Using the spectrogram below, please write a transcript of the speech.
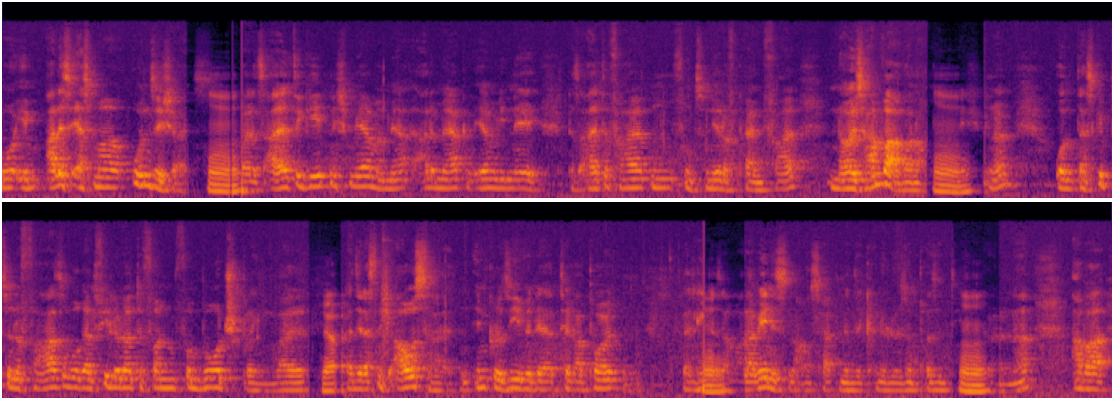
wo eben alles erstmal unsicher ist. Mhm. Weil das Alte geht nicht mehr, man mer alle merken irgendwie, nee, das alte Verhalten funktioniert auf keinen Fall. Neues haben wir aber noch mhm. nicht. Ne? Und das gibt so eine Phase, wo ganz viele Leute von, vom Boot springen, weil, ja. weil sie das nicht aushalten, inklusive der Therapeuten. Weil die mhm. das am allerwenigsten aushalten, wenn sie keine Lösung präsentieren mhm. können. Ne? Aber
